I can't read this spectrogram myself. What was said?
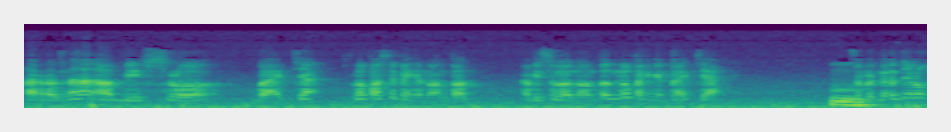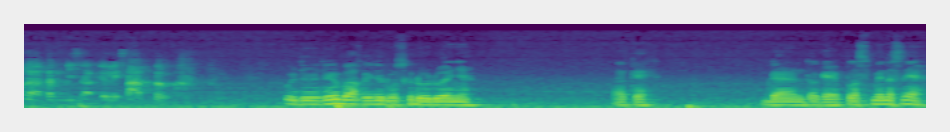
Karena abis lo baca lo pasti pengen nonton abis lo nonton lo pengen baca hmm. sebenarnya lo nggak akan bisa pilih satu ujung-ujungnya bakal jerumus kedua-duanya Oke. Dan oke plus minusnya.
